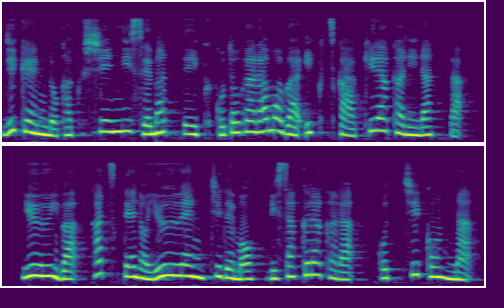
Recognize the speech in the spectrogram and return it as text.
事件の核心に迫っていく事柄もがいくつか明らかになった。優位はかつての遊園地でもリサクラからこっちこんな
